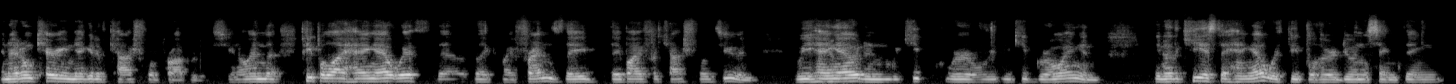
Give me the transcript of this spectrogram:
and I don't carry negative cash flow properties. You know, and the people I hang out with, like my friends, they they buy for cash flow too, and we hang out and we keep we're we keep growing and you know the key is to hang out with people who are doing the same thing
